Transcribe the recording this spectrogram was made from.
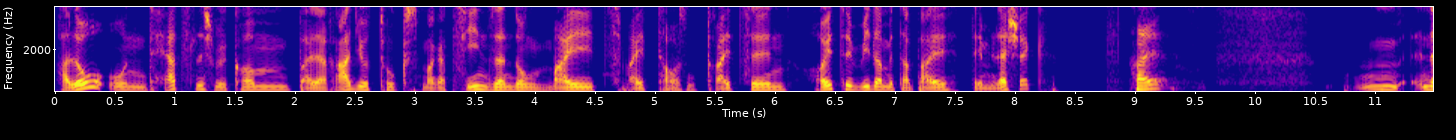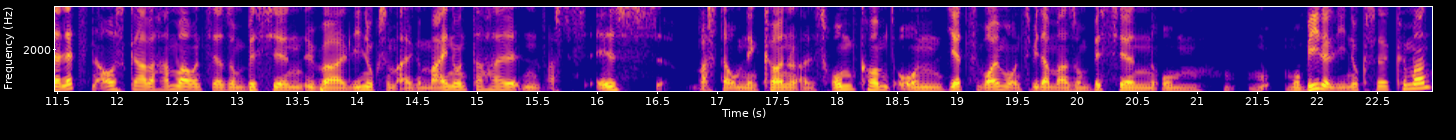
Hallo und herzlich willkommen bei der Radiotux Magazinsendung Mai 2013. Heute wieder mit dabei dem Leszek. Hi. Mm, In der letzten Ausgabe haben wir uns ja so ein bisschen über Linux im Allgemeinen unterhalten, was das ist, was da um den Kernel alles rumkommt und jetzt wollen wir uns wieder mal so ein bisschen um mo- mobile Linuxe kümmern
